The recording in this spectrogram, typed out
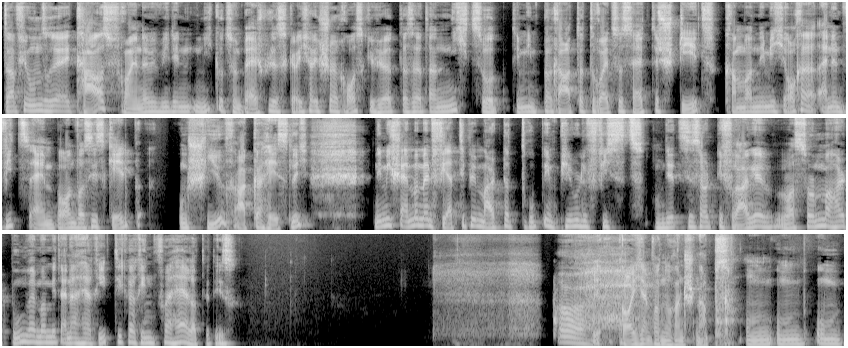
da für unsere Chaos-Freunde, wie den Nico zum Beispiel, das gleich habe ich schon rausgehört, dass er dann nicht so dem Imperator treu zur Seite steht, kann man nämlich auch einen Witz einbauen. Was ist gelb und schier, acker hässlich? Nämlich scheinbar mein fertig bemalter Trupp Imperial Fist. Und jetzt ist halt die Frage, was soll man halt tun, wenn man mit einer Heretikerin verheiratet ist? Oh. Brauche ich einfach noch einen Schnaps, um, um, um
